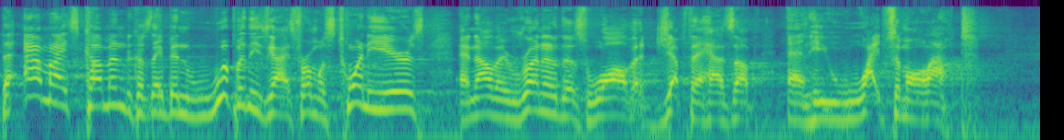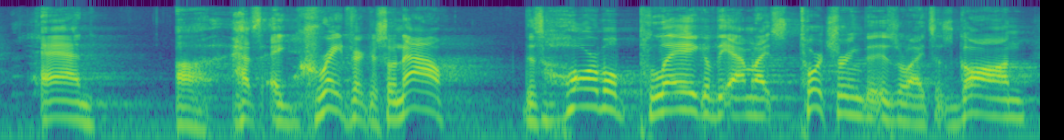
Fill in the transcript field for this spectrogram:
the Ammonites come in because they've been whooping these guys for almost 20 years, and now they run into this wall that Jephthah has up, and he wipes them all out, and uh, has a great victory. So now this horrible plague of the Ammonites torturing the Israelites is gone.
